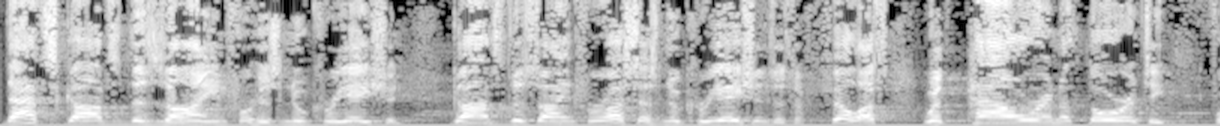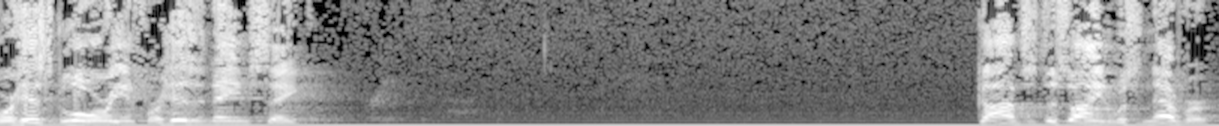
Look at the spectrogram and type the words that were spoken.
That's God's design for His new creation. God's design for us as new creations is to fill us with power and authority for His glory and for His name's sake. God's design was never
